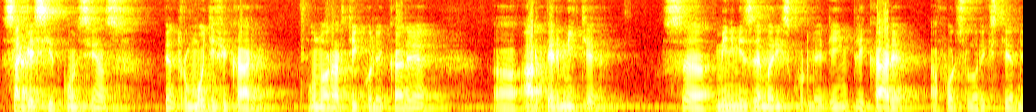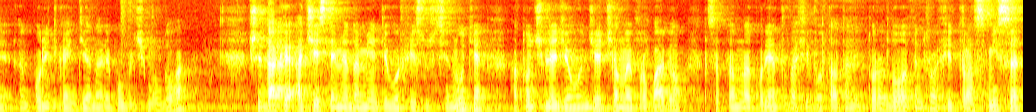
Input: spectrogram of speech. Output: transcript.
S-a găsit consens pentru modificarea unor articole care uh, ar permite să minimizăm riscurile de implicare a forțelor externe în politica internă a Republicii Moldova și dacă aceste amendamente vor fi susținute, atunci legea ONG, cel mai probabil, săptămâna curentă va fi votată în lectura a doua pentru a fi transmisă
